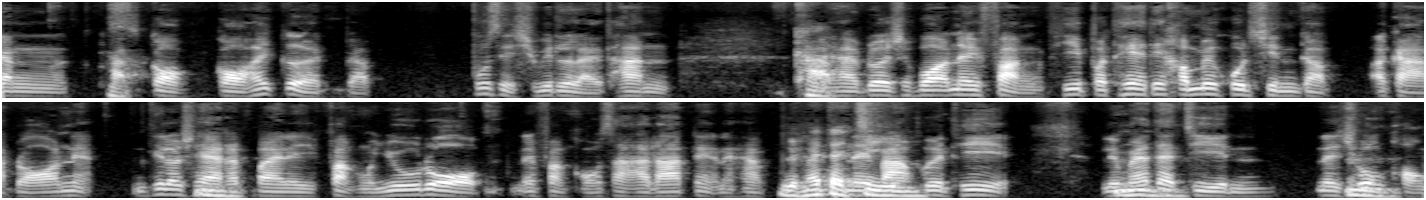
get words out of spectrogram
ยังก่อก่อให้เกิดแบบผู้เสียชีวิตหลายท่าน นะครับโดยเฉพาะในฝั่งที่ประเทศที่เขาไม่คุ้นชินกับอากาศร้อนเนี่ยที่เราแชร์กันไปในฝั่งของยุโรป ในฝั่งของสหรัฐเนี่ยนะครับหรือแม้แต่ในบางพื้นที่ หรือแม้แต่จีนในช่วงของ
